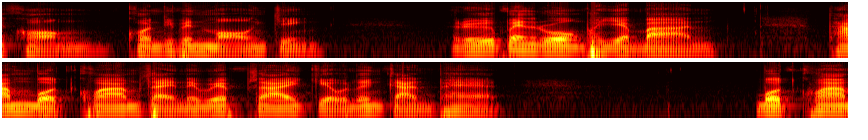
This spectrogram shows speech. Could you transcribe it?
ต์ของคนที่เป็นหมอจริง หรือเป็นโรงพยาบาล ทำบทความใส่ในเว็บไซต์เกี่ยวเรื่องการแพทย์ บทความ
